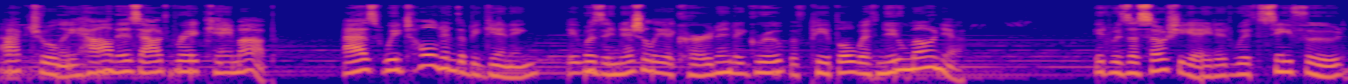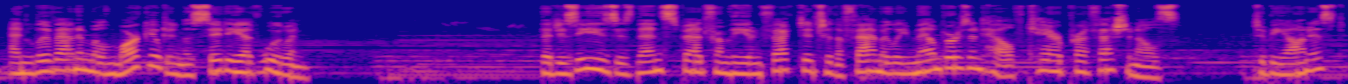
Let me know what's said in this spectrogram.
Actually how this outbreak came up. As we told in the beginning, it was initially occurred in a group of people with pneumonia. It was associated with seafood and live animal market in the city of Wuhan. The disease is then spread from the infected to the family members and healthcare professionals. To be honest,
